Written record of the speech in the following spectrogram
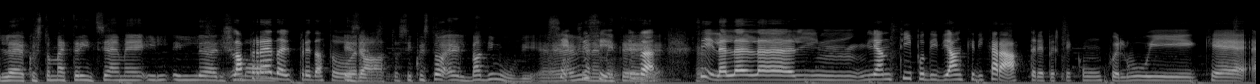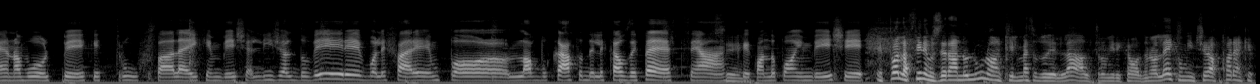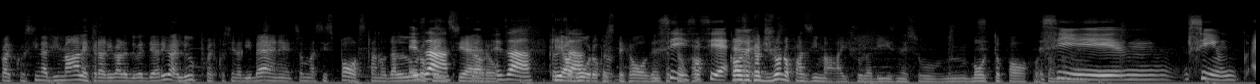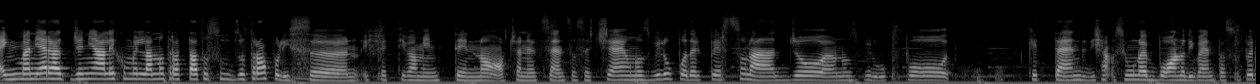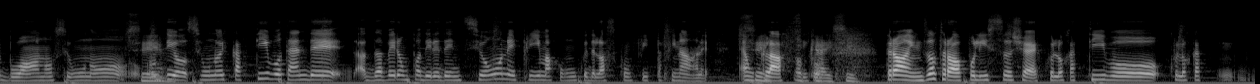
il- questo mettere insieme il, il, La diciamo, preda e il predatore. Esatto, sì, questo è il buddy movie. eh, Sì, sì, mente- esatto. cioè, Sì, le- le- le- gli, antipodi di- anche di carattere, perché comunque lui che è una volpe che truffa, lei che invece allige al dovere, vuole fare un po' l'avvocato delle cause perse anche, Sì. quando poi invece... E poi alla fine useranno l'uno anche il metodo dell'altro, mi ricordo. no? Lei comincerà a fare anche qualcosina di male per arrivare dove deve arrivare, lui qualcosina di bene, insomma, si spostano dal loro esatto, pensiero. Esatto. Che io esatto. adoro queste cose, Sì, senso, sì, co- cose è- che oggigiorno quasi mai sulla Disney, su molto poco. Sì, mm, sì, in maniera geniale come l'hanno trattato su Zootropolis, eh, effettivamente no, cioè nel senso se c'è uno sviluppo del personaggio è uno sviluppo che tende, diciamo, se uno è buono diventa super buono, se uno, Sì. oddio, se uno è cattivo tende ad avere un po' di redenzione prima comunque della sconfitta finale, è un Sì, classico. Ok, sì. Però in Zootropolis c'è quello cattivo, quello, ca-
